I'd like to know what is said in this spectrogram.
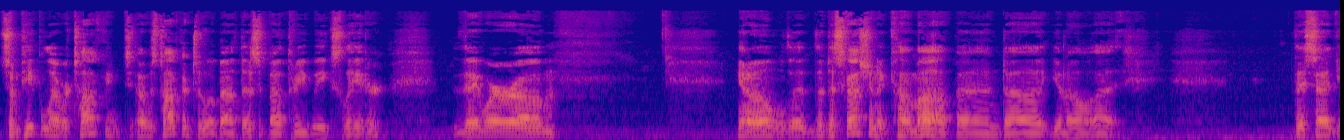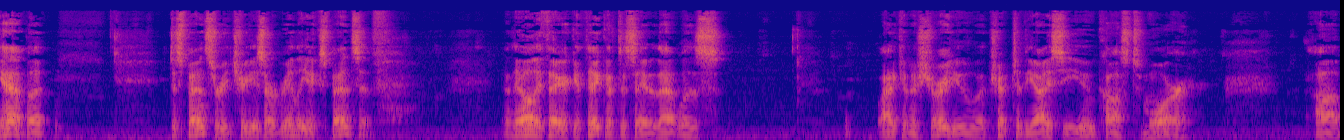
some people I were talking to, I was talking to about this about three weeks later. They were, um, you know, the the discussion had come up, and uh, you know, uh, they said, yeah, but dispensary trees are really expensive. And the only thing I could think of to say to that was, I can assure you, a trip to the ICU costs more uh,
